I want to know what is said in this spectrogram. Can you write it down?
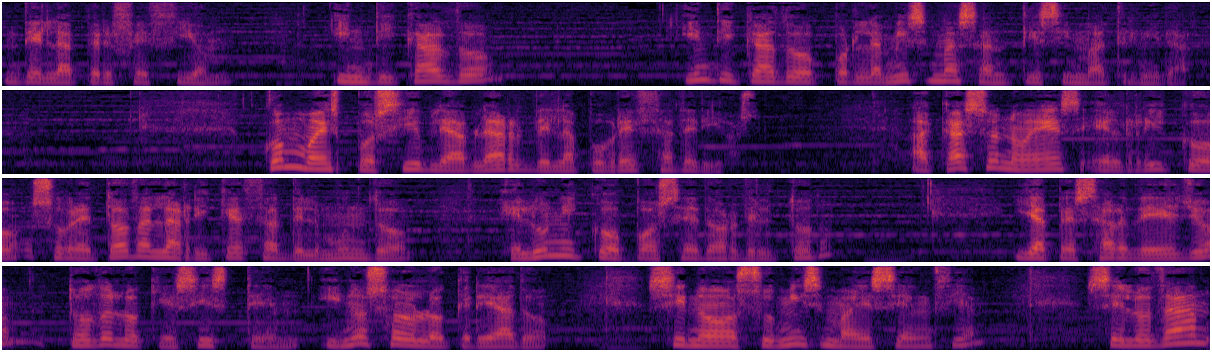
de la perfección, indicado indicado por la misma Santísima Trinidad. ¿Cómo es posible hablar de la pobreza de Dios? ¿Acaso no es el rico sobre todas las riquezas del mundo el único poseedor del todo? Y a pesar de ello, todo lo que existe, y no solo lo creado, sino su misma esencia, se lo da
